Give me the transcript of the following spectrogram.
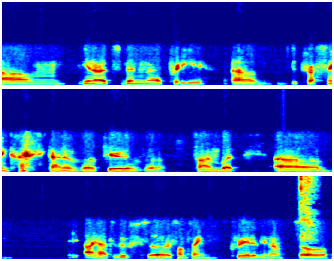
Um, you know, it's been a pretty um depressing kind of uh, period of uh, time, but uh, I had to do uh, something creative, you know. So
